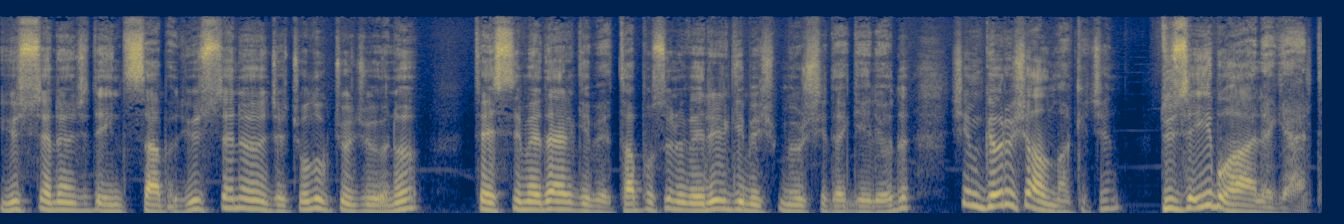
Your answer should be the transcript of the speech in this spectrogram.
100 sene önce de intisap ediyor. 100 sene önce çoluk çocuğunu teslim eder gibi, tapusunu verir gibi mürşide geliyordu. Şimdi görüş almak için düzeyi bu hale geldi.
